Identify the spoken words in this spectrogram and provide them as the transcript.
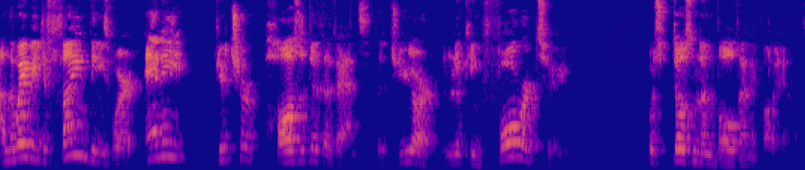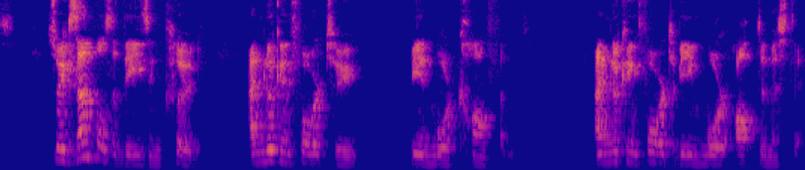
And the way we defined these were any future positive events that you are looking forward to which doesn't involve anybody else. So examples of these include, I'm looking forward to being more confident. I'm looking forward to being more optimistic.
